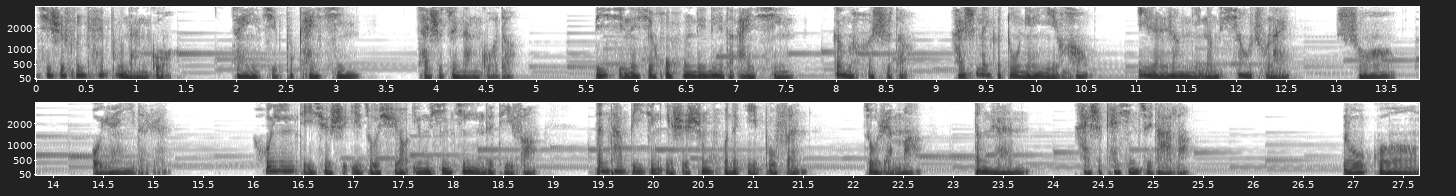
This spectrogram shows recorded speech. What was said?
其实分开不难过，在一起不开心，才是最难过的。比起那些轰轰烈烈的爱情，更合适的还是那个多年以后依然让你能笑出来，说“我愿意”的人。婚姻的确是一座需要用心经营的地方，但它毕竟也是生活的一部分。做人嘛。当然，还是开心最大了。如果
